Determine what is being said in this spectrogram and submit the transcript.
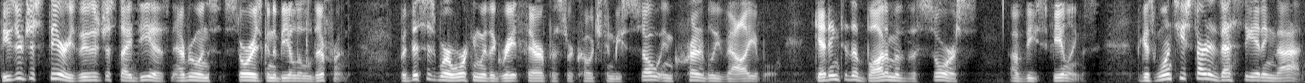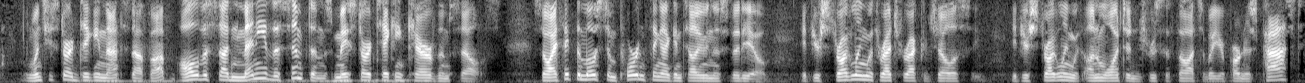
These are just theories, these are just ideas, and everyone's story is going to be a little different. But this is where working with a great therapist or coach can be so incredibly valuable. Getting to the bottom of the source of these feelings. Because once you start investigating that, once you start digging that stuff up, all of a sudden many of the symptoms may start taking care of themselves. So I think the most important thing I can tell you in this video, if you're struggling with retroactive jealousy, if you're struggling with unwanted intrusive thoughts about your partner's past,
